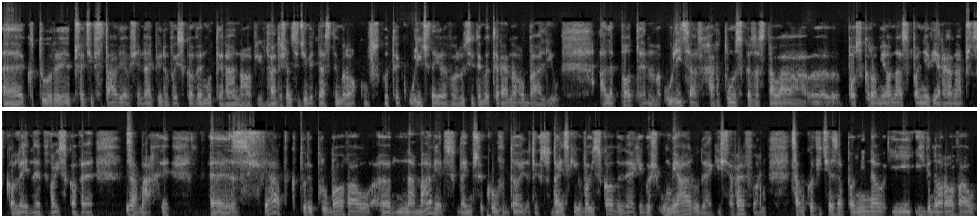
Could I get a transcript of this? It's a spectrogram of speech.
e, który przeciwstawiał się najpierw wojskowemu tyranowi. W 2019 roku wskutek ulicznej rewolucji tego tyrana obalił, ale potem ulica Hartumska została e, poskromiona sponiewierana przez kolejne wojskowe zamachy. E, świat, który próbował e, namawiać Sudańczyków do tych sudańskich wojskowych, do jakiegoś umiaru, do jakichś reform, całkowicie zapominał i ignorował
